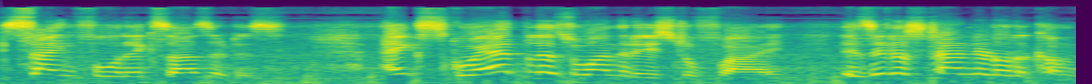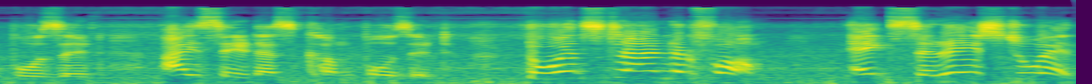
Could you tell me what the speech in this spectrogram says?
sine 4x as it is. x square plus 1 raised to 5. Is it a standard or a composite? I say it as composite. To its standard form, x raised to n.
